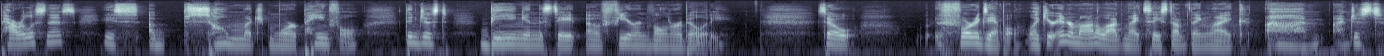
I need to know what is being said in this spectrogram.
powerlessness is a, so much more painful than just being in the state of fear and vulnerability. So, for example, like your inner monologue might say something like, oh, I'm, I'm just,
